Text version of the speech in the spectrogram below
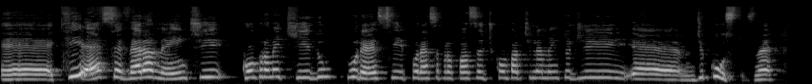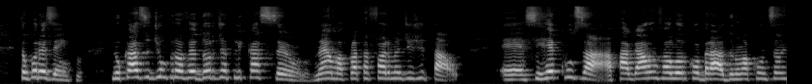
é, que é severamente comprometido por, esse, por essa proposta de compartilhamento de, é, de custos. Né? Então, por exemplo, no caso de um provedor de aplicação, né, uma plataforma digital, se recusar a pagar um valor cobrado numa condição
